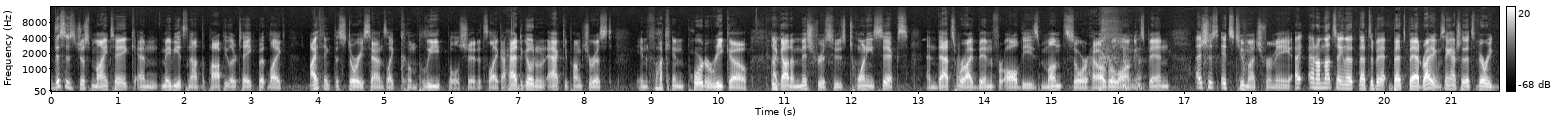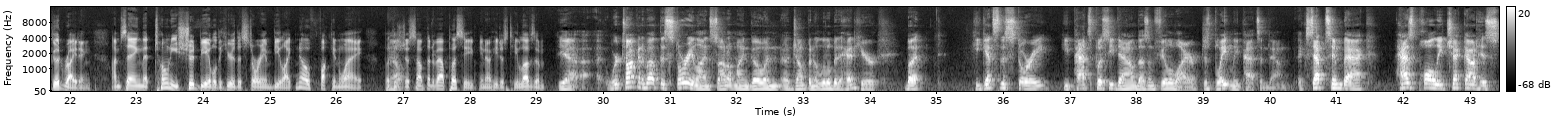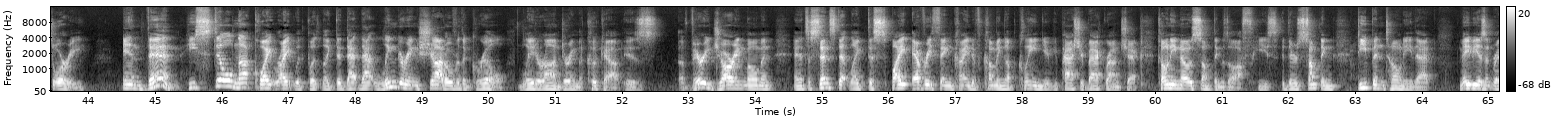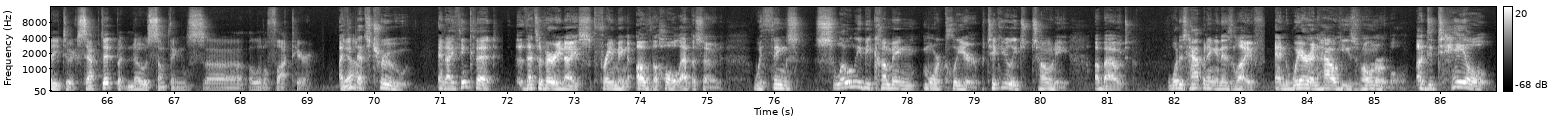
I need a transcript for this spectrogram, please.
this is just my take, and maybe it's not the popular take, but like I think the story sounds like complete bullshit. It's like I had to go to an acupuncturist in fucking Puerto Rico. I got a mistress who's 26, and that's where I've been for all these months or however long it's been. It's just it's too much for me. I, and I'm not saying that that's a ba- that's bad writing. I'm saying actually that's very good writing. I'm saying that Tony should be able to hear this story and be like, no fucking way. But No. there's just something about pussy. You know, he just he loves him. Yeah, uh, we're talking about this storyline, so I don't mind going uh, jumping a little bit ahead here. But he gets this story. He pats Pussy down, doesn't feel a wire, just blatantly pats him down, accepts him back, has Paulie check out his story, and then he's still not quite right with put Like that, that that lingering shot over the grill later on during the cookout is a very jarring moment and it's a sense that like despite everything kind of coming up clean you, you pass your background check tony knows something's off he's there's something deep in tony that maybe isn't ready to accept it but knows something's uh, a little fucked here I Yeah. think that's true. And I think that that's a very nice framing of the whole episode with things slowly becoming more clear, particularly to Tony, about what is happening in his life and where and how he's vulnerable. A detail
